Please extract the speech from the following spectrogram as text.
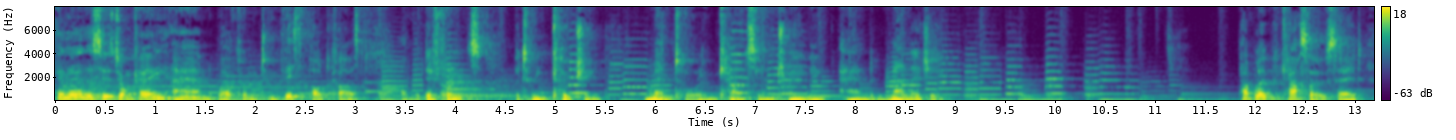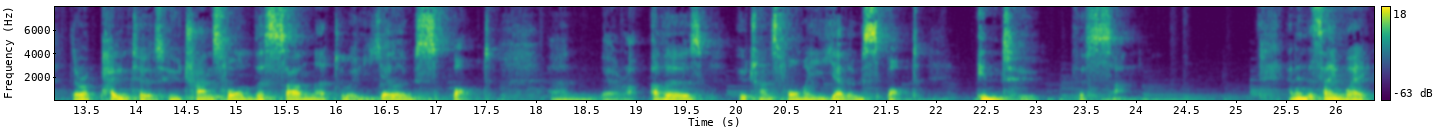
Hey there, this is John Kay, and welcome to this podcast on the difference between coaching, mentoring, counseling, training, and managing. Pablo Picasso said there are painters who transform the sun to a yellow spot, and there are others who transform a yellow spot into the sun. And in the same way,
